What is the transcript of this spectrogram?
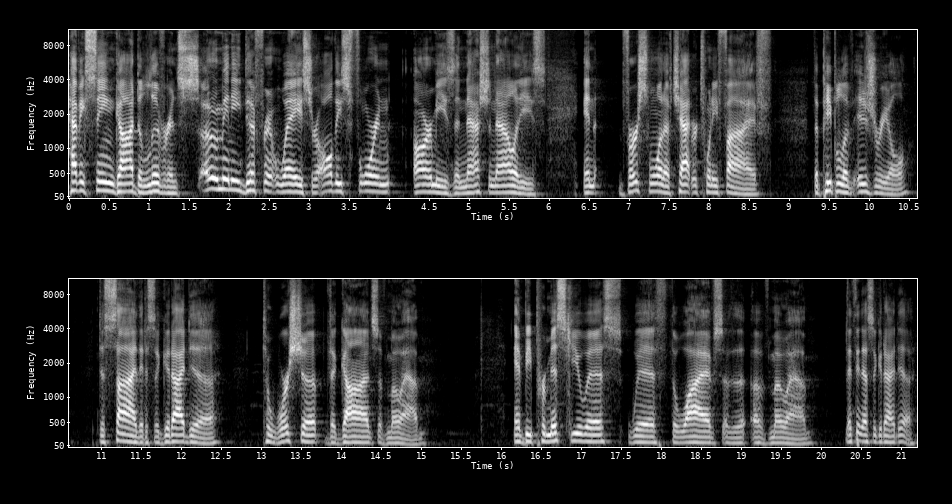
having seen God deliver in so many different ways through all these foreign armies and nationalities. In verse 1 of chapter 25, the people of Israel decide that it's a good idea to worship the gods of Moab and be promiscuous with the wives of, the, of Moab. They think that's a good idea.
